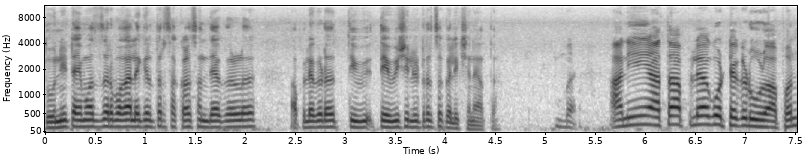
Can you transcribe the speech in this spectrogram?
दोन्ही टायमात जर बघायला गेलं तर सकाळ संध्याकाळ आपल्याकडं तेवी तेवीसशे लिटरचं कलेक्शन आहे आता. बरं आणि आता आपल्या गोट्याकडे वळू आपण.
